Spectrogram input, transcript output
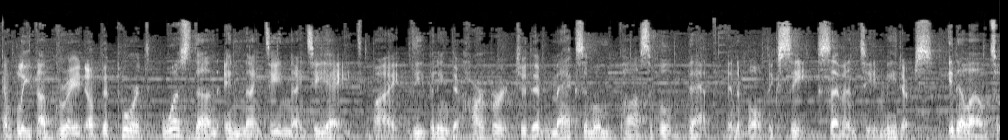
Complete upgrade of the port was done in 1998 by deepening the harbor to the maximum possible depth in the Baltic Sea, 17 meters. It allowed to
